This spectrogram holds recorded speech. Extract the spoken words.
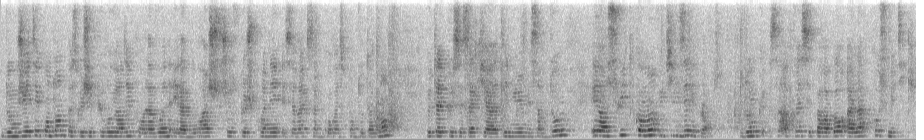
Donc j'ai été contente parce que j'ai pu regarder pour l'avoine et la bourrache, chose que je prenais et c'est vrai que ça me correspond totalement. Peut-être que c'est ça qui a atténué mes symptômes. Et ensuite, comment utiliser les plantes. Donc ça, après, c'est par rapport à la cosmétique.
